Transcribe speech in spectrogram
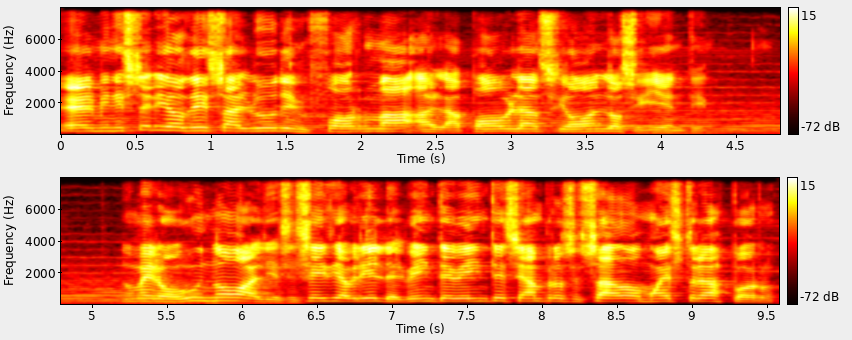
el Ministerio de Salud informa a la población lo siguiente. Número 1. Al 16 de abril del 2020 se han procesado muestras por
